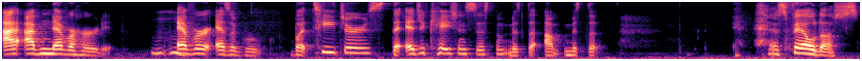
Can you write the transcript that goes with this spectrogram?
I, i've never heard it ever as a group. But teachers, the education system, Mr. Um, Mr. has failed us.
